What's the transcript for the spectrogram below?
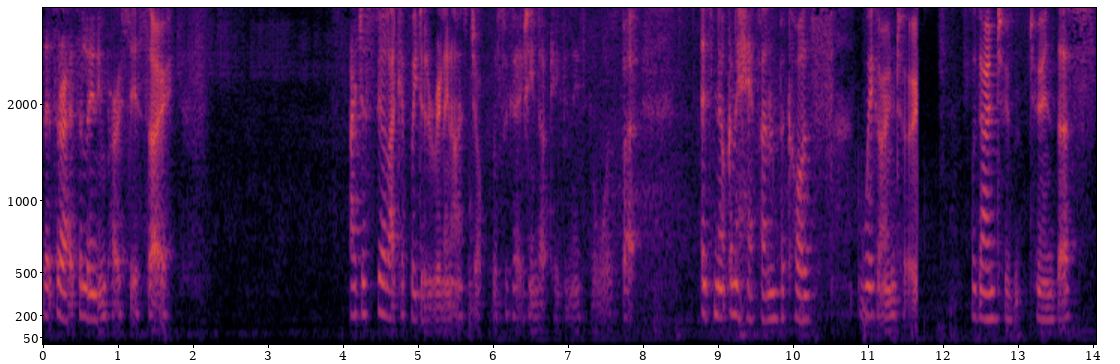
that's all right it's a learning process so I just feel like if we did a really nice job with this we could actually end up keeping these floors but it's not going to happen because we're going to we're going to turn this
